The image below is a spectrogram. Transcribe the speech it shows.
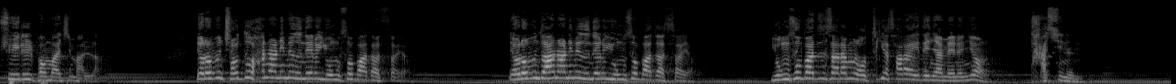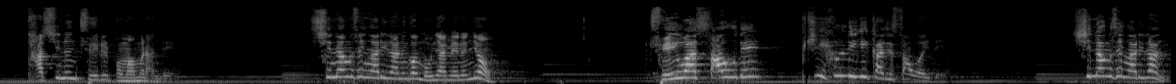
죄를 범하지 말라. 여러분 저도 하나님의 은혜로 용서받았어요. 여러분도 하나님의 은혜로 용서받았어요. 용서받은 사람은 어떻게 살아야 되냐면요. 다시는 다시는 죄를 범하면 안 돼요. 신앙생활이라는 건 뭐냐면요. 죄와 싸우되 피 흘리기까지 싸워야 돼요. 신앙생활이란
